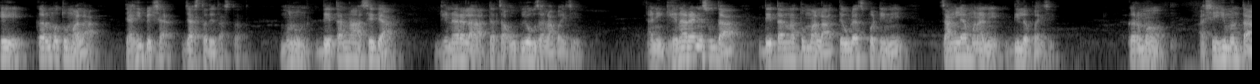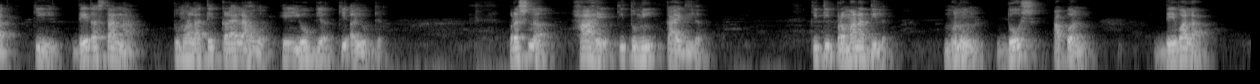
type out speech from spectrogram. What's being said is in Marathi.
हे कर्म तुम्हाला त्याहीपेक्षा जास्त देत असतात. म्हणून देताना असे द्या घेणाऱ्याला त्याचा उपयोग झाला पाहिजे. आणि घेणाऱ्याने सुद्धा देताना तुम्हाला तेवढ्याच पटीने चांगल्या मनाने दिलं पाहिजे. कर्म असेही म्हणतात की देत असताना तुम्हाला ते कळायला हवं हे योग्य की अयोग्य? प्रश्न हा आहे की तुम्ही काय दिलं? किती प्रमाणात दिलं? म्हणून दोष आपण देवाला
